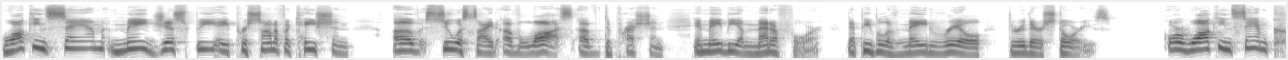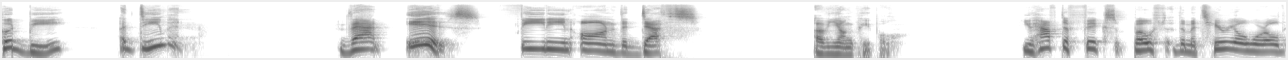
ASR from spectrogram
Walking Sam may just be a personification of suicide, of loss, of depression. It may be a metaphor that people have made real through their stories. Or Walking Sam could be a demon that is feeding on the deaths of young people. You have to fix both the material world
